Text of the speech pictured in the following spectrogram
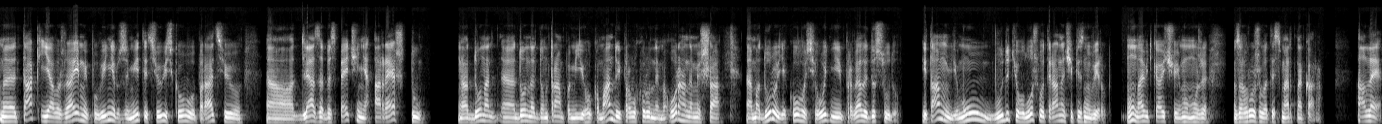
Е, Так, я вважаю, ми повинні розуміти цю військову операцію е, для забезпечення арешту е, Дональд, Дональдом Трампом і його командою і правоохоронними органами США Мадуро, якого сьогодні привели до суду. І там йому будуть оголошувати рано чи пізно вирок. Ну навіть кажуть, що йому може загрожувати смертна кара. Але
